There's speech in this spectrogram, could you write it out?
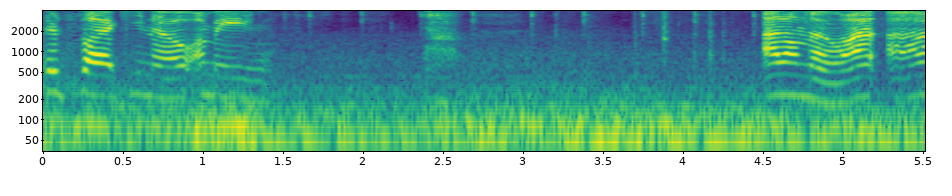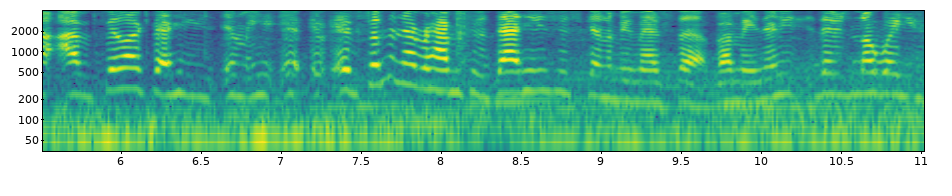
it's like you know, I mean, I don't know. I, I, I feel like that he's. I mean, if, if something ever happened to his dad, he's just to be messed up. I mean, there, there's no way he's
